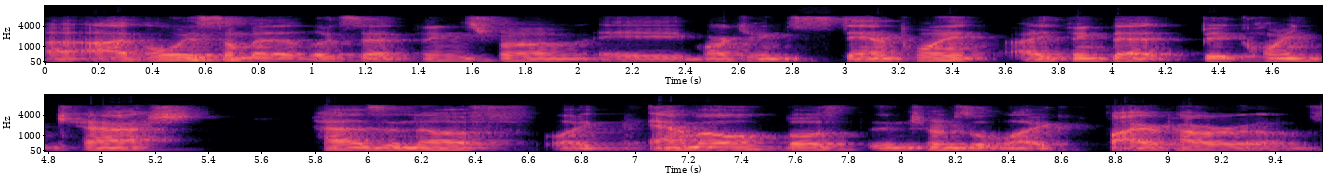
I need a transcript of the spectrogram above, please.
am always somebody that looks at things from a marketing standpoint. I think that Bitcoin Cash has enough like ammo, both in terms of like firepower of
